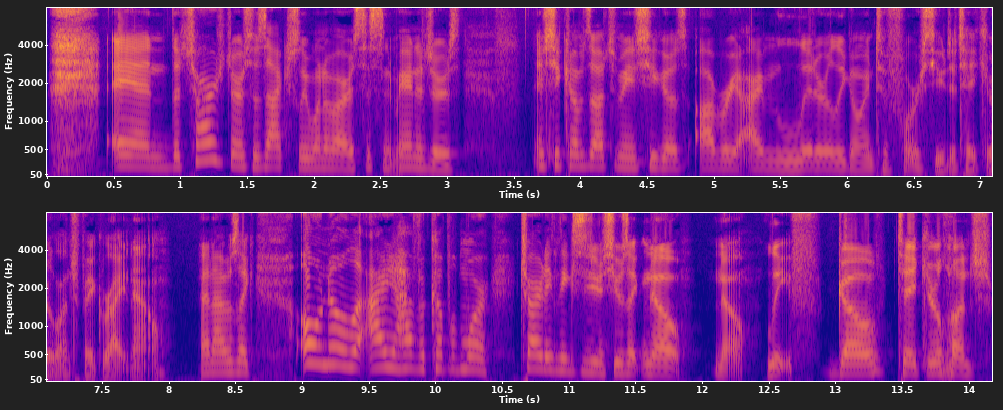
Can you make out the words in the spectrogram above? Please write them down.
and the charge nurse was actually one of our assistant managers. And she comes up to me and she goes, Aubrey, I'm literally going to force you to take your lunch break right now. And I was like, oh no, I have a couple more charting things to do. And she was like, no, no, leave. Go take your lunch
